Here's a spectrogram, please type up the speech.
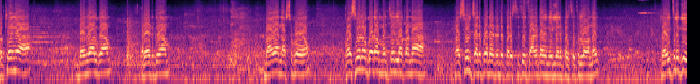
ముఖ్యంగా బెంగాల్ గ్రామ్ రెడ్ గ్రామ్ బాగా నష్టపోయాం. పశువులకు కూడా మంచినీళ్ళు లేకుండా పశువులు చనిపోయినటువంటి పరిస్థితి తాగడానికి నీళ్ళని పరిస్థితుల్లో ఉన్నాయి. రైతులకి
